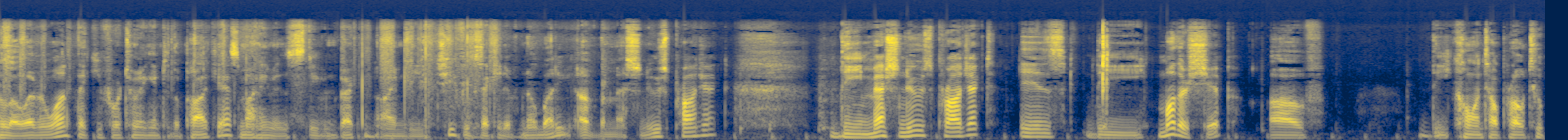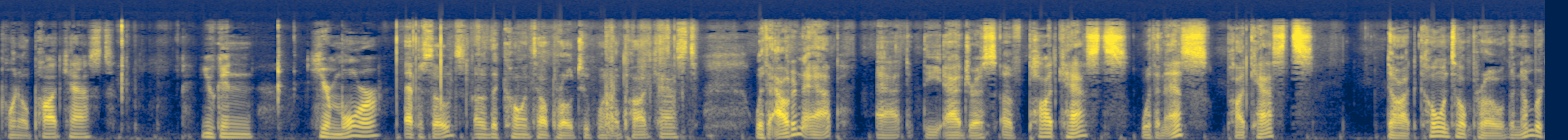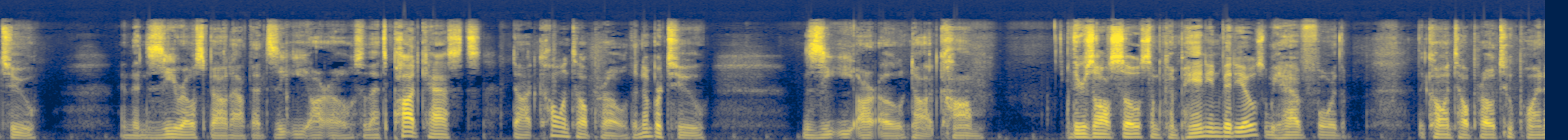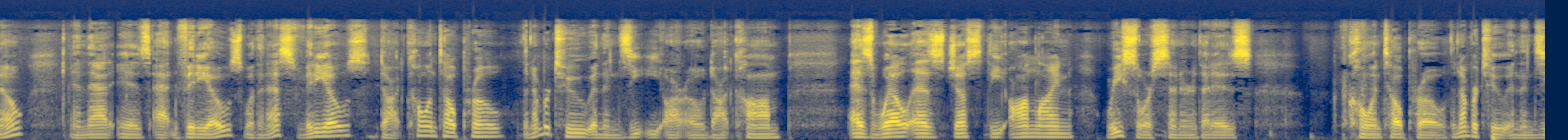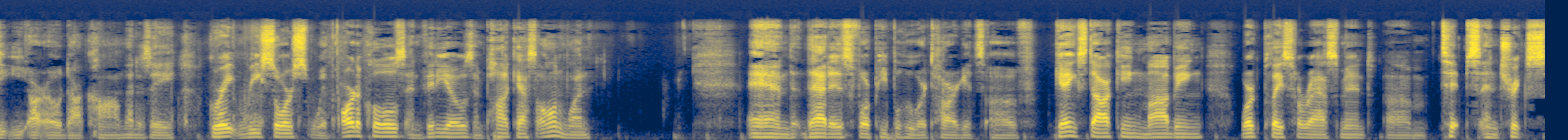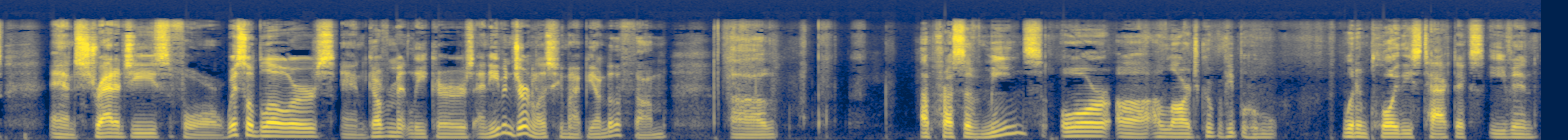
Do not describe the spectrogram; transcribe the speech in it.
Hello, everyone. Thank you for tuning into the podcast. My name is Stephen Beckton. I'm the Chief Executive Nobody of the Mesh News Project. The Mesh News Project is the mothership of the COINTELPRO 2.0 podcast. You can hear more episodes of the COINTELPRO 2.0 podcast without an app at the address of podcasts with an S, podcasts dot COINTELPRO, the number two, and then zero spelled out. That's Z E R O. So that's podcasts dot COINTELPRO, the number two, Z E R O dot com. There's also some companion videos we have for the the COINTELPRO 2.0, and that is at videos with an S, videos.cointelpro, the number two, and then zero.com, as well as just the online resource center that is COINTELPRO, the number two, and then zero.com. That is a great resource with articles and videos and podcasts all in one. And that is for people who are targets of gang stalking, mobbing, workplace harassment, um, tips and tricks and strategies for whistleblowers and government leakers and even journalists who might be under the thumb of oppressive means or uh, a large group of people who would employ these tactics even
